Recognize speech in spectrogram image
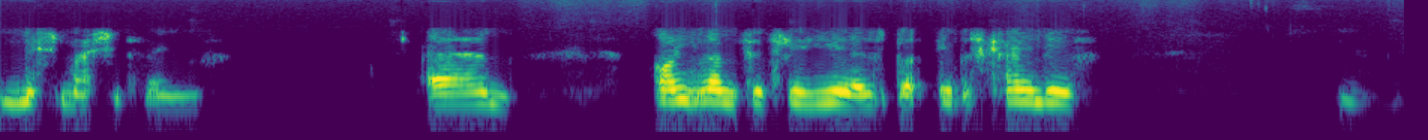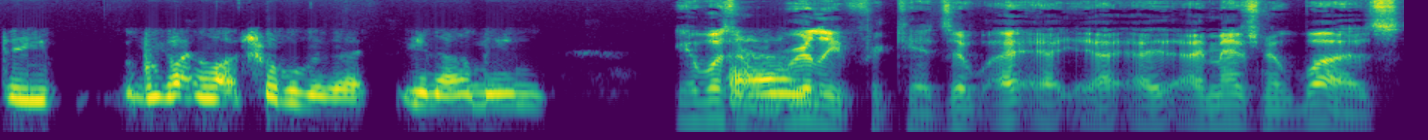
mishmash of things. Um, Oink ran for three years, but it was kind of the we got in a lot of trouble with it. You know, I mean, It wasn't Um, really for kids. It, I, I, I imagine it was,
